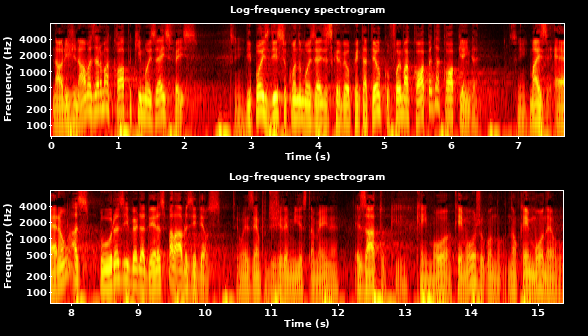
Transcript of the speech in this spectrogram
na original, mas era uma cópia que Moisés fez. Sim. Depois disso, quando Moisés escreveu o Pentateuco, foi uma cópia da cópia ainda. Sim. Mas eram as puras e verdadeiras palavras de Deus. Tem um exemplo de Jeremias também, né? Exato. Que queimou, queimou ou jogou no... Não, queimou, né? O...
